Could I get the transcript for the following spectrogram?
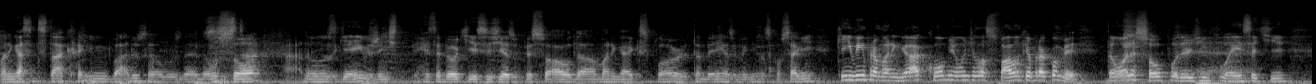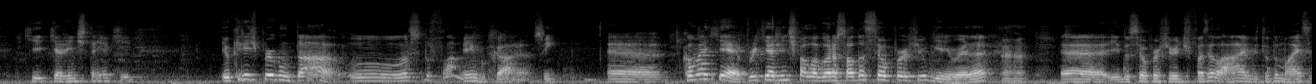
Maringá se destaca em vários ramos, né? Não Se só nos games. A gente recebeu aqui esses dias o pessoal da Maringá Explorer também. As meninas conseguem. Quem vem para Maringá come onde elas falam que é para comer. Então olha só o poder de influência que, que, que a gente tem aqui. Eu queria te perguntar o lance do Flamengo, cara. Sim. É, como é que é? Porque a gente falou agora só do seu perfil gamer, né? Aham. É, e do seu perfil de fazer live e tudo mais.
